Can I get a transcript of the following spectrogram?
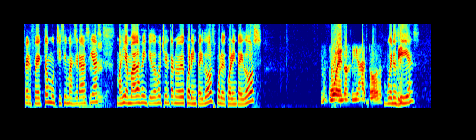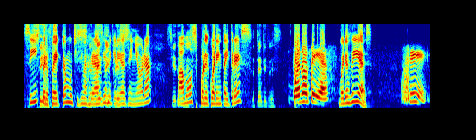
Perfecto, muchísimas gracias. 63. Más llamadas 228942 por el 42. Buenos días a todos. Buenos Sí. días. Sí, Sí. perfecto, muchísimas gracias, mi 73. querida señora. 73. Vamos por el 43. 73. Buenos días. Buenos días. Sí.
